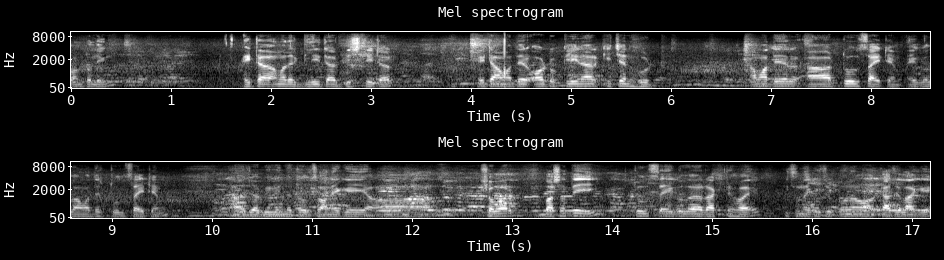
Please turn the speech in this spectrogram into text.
কন্ট্রোলিং এটা আমাদের গ্লিটার, বিশ লিটার। এটা আমাদের অটো ক্লিনার, কিচেন হুড। আমাদের টুলস আইটেম, এগুলো আমাদের টুলস আইটেম। যা বিভিন্ন টুলস অনেকেই সবার বাসাতেই টুলস এগুলো রাখতে হয়। কিছু না কিছু কোনো কাজে লাগে।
